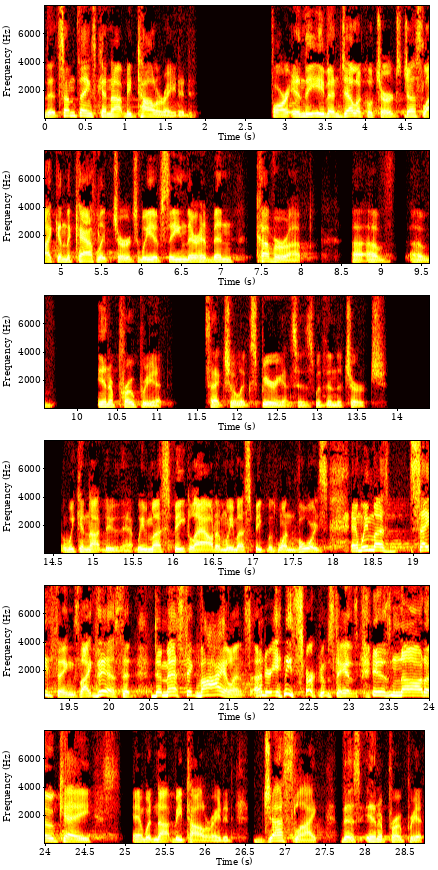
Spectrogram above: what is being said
that some things cannot be tolerated. For in the evangelical church, just like in the Catholic church, we have seen there have been cover up uh, of, of inappropriate sexual experiences within the church. We cannot do that. We must speak loud and we must speak with one voice. And we must say things like this, that domestic violence under any circumstance is not okay and would not be tolerated, just like this inappropriate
